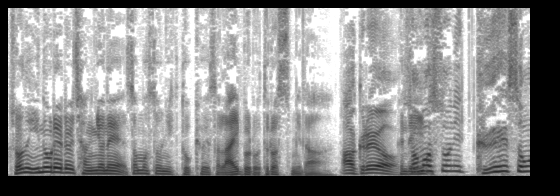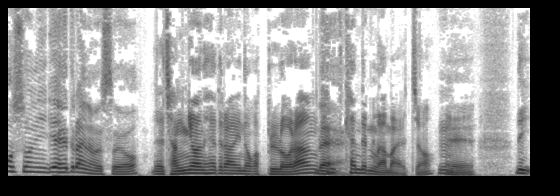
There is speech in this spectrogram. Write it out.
저는 이 노래를 작년에 서머소닉 도쿄에서 라이브로 들었습니다. 아 그래요. 근데 서머소닉 그해 서머소닉의 headliner였어요. 네, 작년 headliner가 블러랑 네. 캔드릭 라마였죠. 음. 네. 근데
